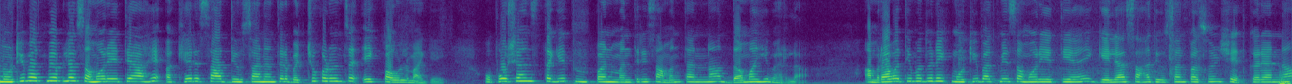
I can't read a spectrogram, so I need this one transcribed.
मोठी बातमी आपल्यासमोर येते आहे. अखेर सात दिवसानंतर बच्चू कडूंचं एक पाऊल मागे. उपोषण स्थगित पण मंत्री सामंतांना दमही भरला. अमरावतीमधून एक मोठी बातमी समोर येते आहे. गेल्या सहा दिवसांपासून शेतकऱ्यांना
